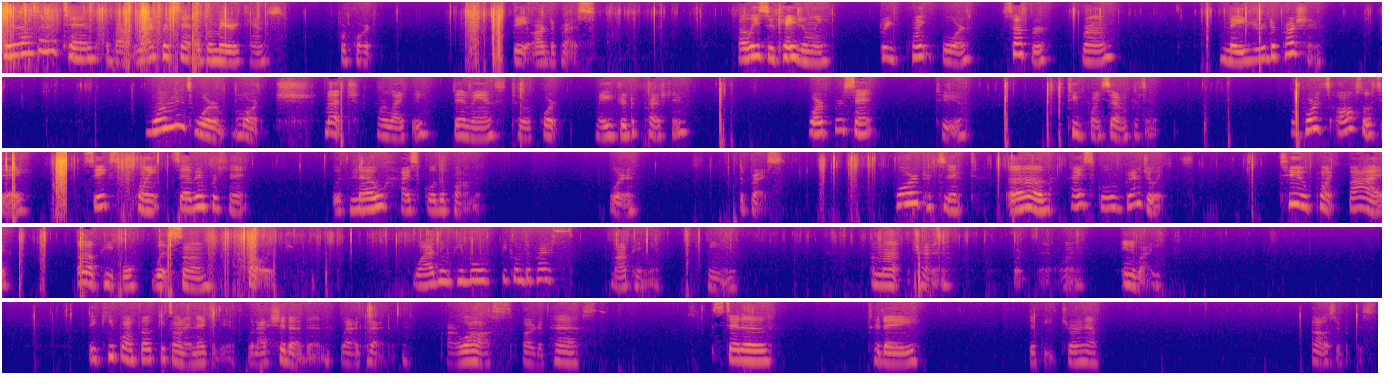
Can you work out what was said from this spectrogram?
2010, about 9% of Americans report they are depressed. At least occasionally, 3.4 suffer from major depression. Women were much, much more likely than men to report major depression, 4% to 2.7%. Reports also say 6.7% with no high school diploma were depressed. 4% of high school graduates. 2.5 of people with some college. Why do people become depressed? My opinion. Hmm. I'm not trying to force that on anybody. They keep on focus on the negative, what I should have done, what I could have done, our loss, or the past, instead of today, the future, now. I was depressed.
